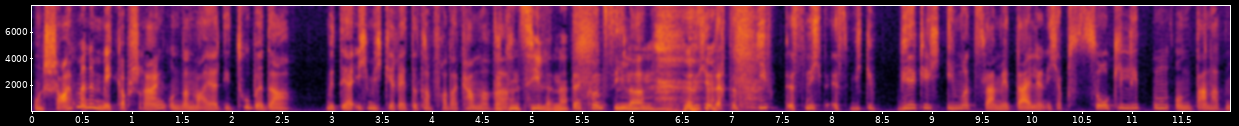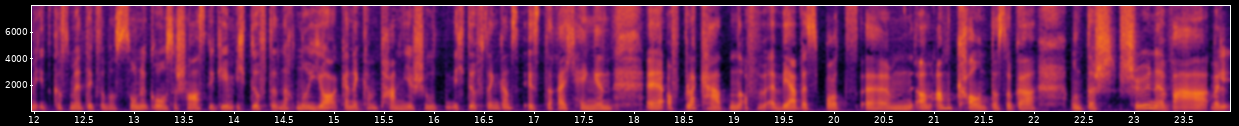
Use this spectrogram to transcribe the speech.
Und schaue in meinen Make-up-Schrank und dann war ja die Tube da mit der ich mich gerettet habe vor der Kamera. Der Concealer, ne? Der Concealer. Mhm. Und ich dachte, das gibt es nicht. Es gibt wirklich immer zwei Medaillen. Ich habe so gelitten und dann hat mir It Cosmetics aber so eine große Chance gegeben. Ich durfte nach New York eine Kampagne shooten. Ich durfte in ganz Österreich hängen, äh, auf Plakaten, auf Werbespots, ähm, am, am Counter sogar. Und das Schöne war, weil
